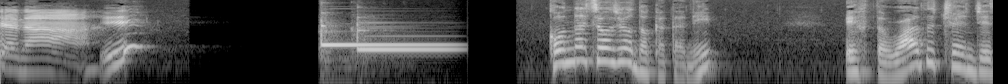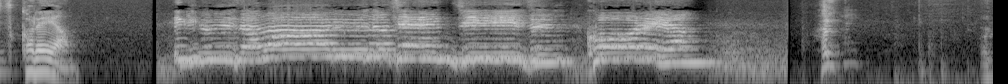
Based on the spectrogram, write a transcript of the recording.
ドやな。え？こんな症状の方に If the world changes Korean お聞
